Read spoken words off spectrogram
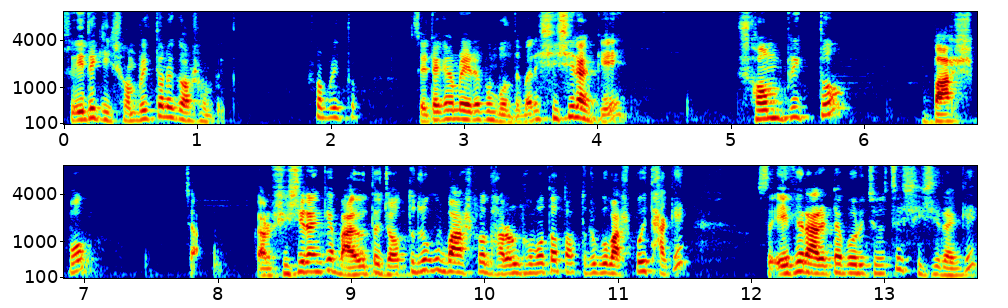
সো এটা কি সম্পৃক্ত নাকি অসম্পৃক্ত? সম্পৃক্ত। সেটাকে আমরা এরকম বলতে পারি, শিশিরাঙ্কে সম্পৃক্ত বাষ্প চাপ। কারণ শিশিরাঙ্কে বায়ুতে যতটুকু বাষ্প ধারণ ক্ষমতা, ততটুকু বাষ্পই থাকে। সো এফ এর আরেকটা পরিচয় হচ্ছে শিশিরাঙ্কে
